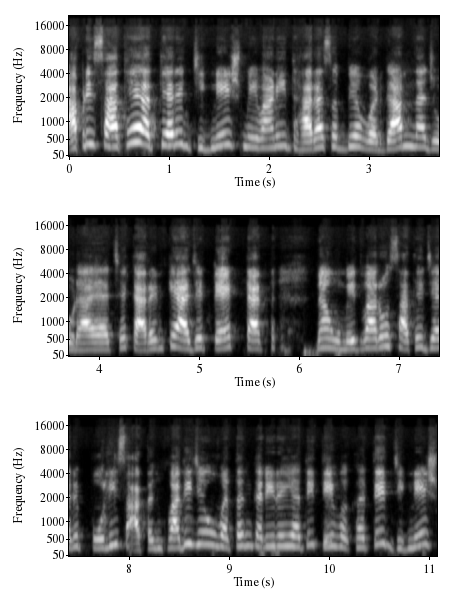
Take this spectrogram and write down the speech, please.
આપણી સાથે અત્યારે જિગ્નેશ મેવાણી ધારાસભ્ય વડગામના જોડાયા છે, કારણ કે આજે ટેટ ટાટના ઉમેદવારો સાથે જ્યારે પોલીસ આતંકવાદી જેવું વતન કરી રહી હતી, તે વખતે જિગ્નેશ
